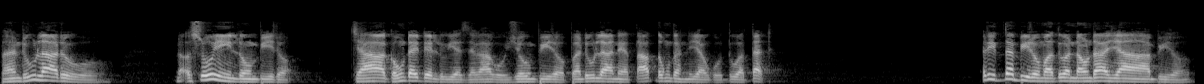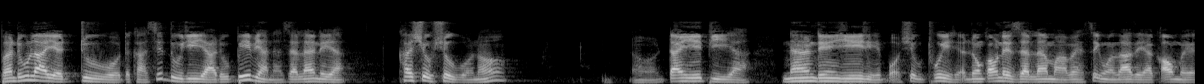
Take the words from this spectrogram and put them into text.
ဗန္ဓုလတို့ကိုနော်အစိုးရင်လွန်ပြီးတော့ဂျာဂုံးတိုက်တဲ့လူရဲ့ဇကားကိုယုံပြီးတော့ဗန္ဓုလနဲ့သား32ယောက်ကိုသူကတတ်တယ် အဲ့ဒီတက်ပြီးတော့မှသူကနောင်တရပြီးတော့ဗန္ဓုလရဲ့တူကိုတခါစစ်သူကြီးယာတို့ပေးပြန်တာဇလန်းတွေကခတ်ရှုပ်ရှုပ်ပေါ့နော်နော်တိုင်းရေးပြည်ရာနန်းတင်ရေးတွေပေါ့ရှုပ်ထွေးတယ်အလွန်ကောင်းတဲ့ဇက်လန်းမှာပဲစိတ်ဝင်စားစရာကောင်းမယ်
